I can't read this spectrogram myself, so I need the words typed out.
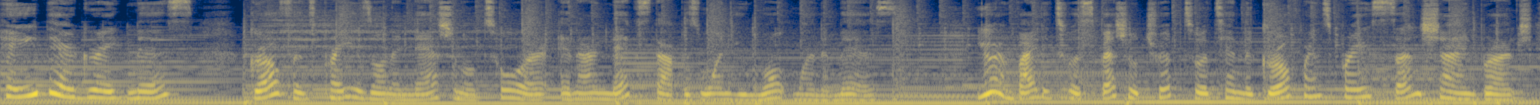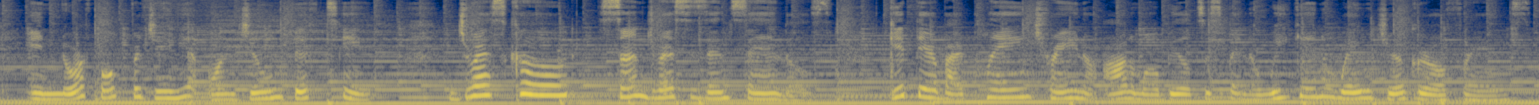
Hey there, greatness. Girlfriends Pray is on a national tour, and our next stop is one you won't want to miss. You're invited to a special trip to attend the Girlfriends Pray Sunshine Brunch in Norfolk, Virginia on June 15th. Dress code sundresses and sandals. Get there by plane, train, or automobile to spend a weekend away with your girlfriends.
